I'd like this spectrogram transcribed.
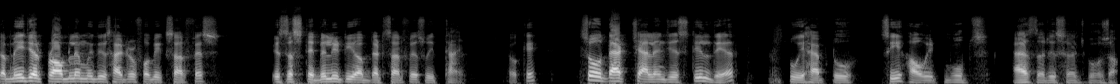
the major problem with this hydrophobic surface is the stability of that surface with time. Okay. So, that challenge is still there. So, we have to see how it moves as the research goes on.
